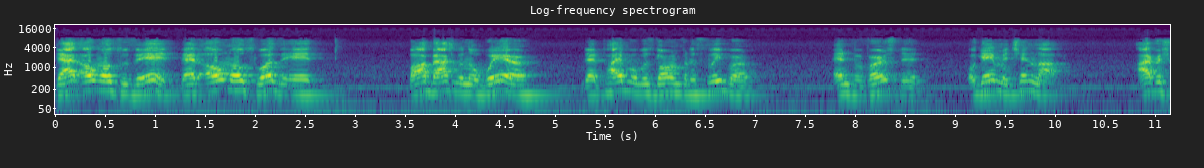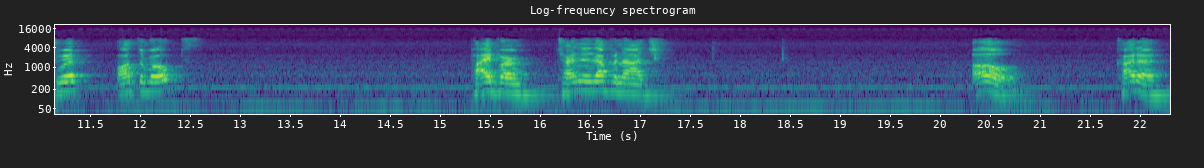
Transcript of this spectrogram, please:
That almost was it. That almost was it. Bob Backlund aware that Piper was going for the sleeper and reversed it or gave him a chin lock. Irish whip off the ropes. Piper turning it up a notch. Oh, Cutter,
